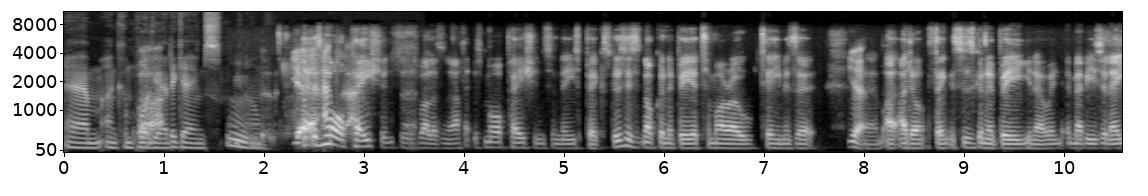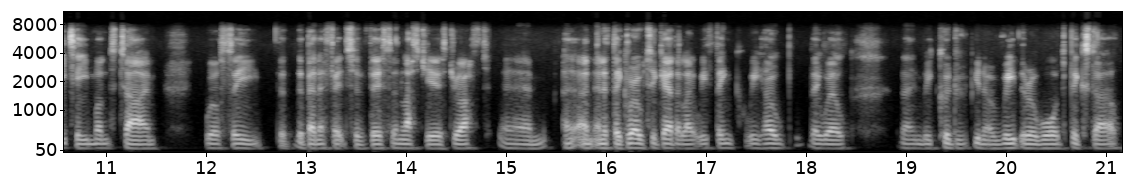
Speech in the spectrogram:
um, and can pull well, you out of games. You know? Yeah, there's more patience as well, isn't there? I think there's more patience in these picks. This is not going to be a tomorrow team, is it? Yeah. Um, I, I, don't think this is going to be, you know, in, maybe it's an 18 months time. We'll see the, the benefits of this and last year's draft. Um, and, and if they grow together like we think, we hope they will, then we could, you know, reap the rewards big style.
